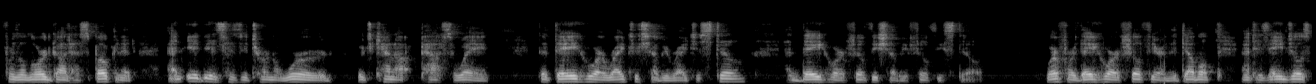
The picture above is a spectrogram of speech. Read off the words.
for the Lord God hath spoken it, and it is his eternal word, which cannot pass away, that they who are righteous shall be righteous still, and they who are filthy shall be filthy still. Wherefore they who are filthy are the devil and his angels,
